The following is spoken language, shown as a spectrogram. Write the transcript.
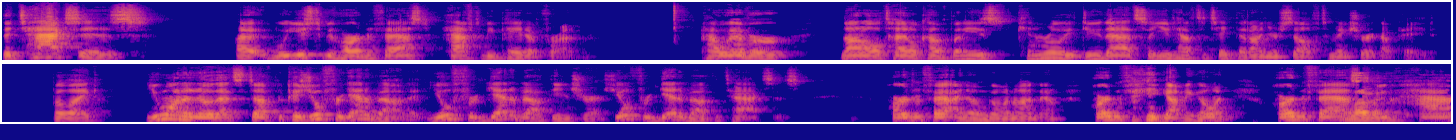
The taxes, uh, what used to be hard and fast, have to be paid up front. However, not all title companies can really do that, so you'd have to take that on yourself to make sure it got paid. But like, you want to know that stuff because you'll forget about it. You'll forget about the insurance. You'll forget about the taxes. Hard and fast. I know I'm going on now. Hard and fast. You got me going. Hard and fast. You have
